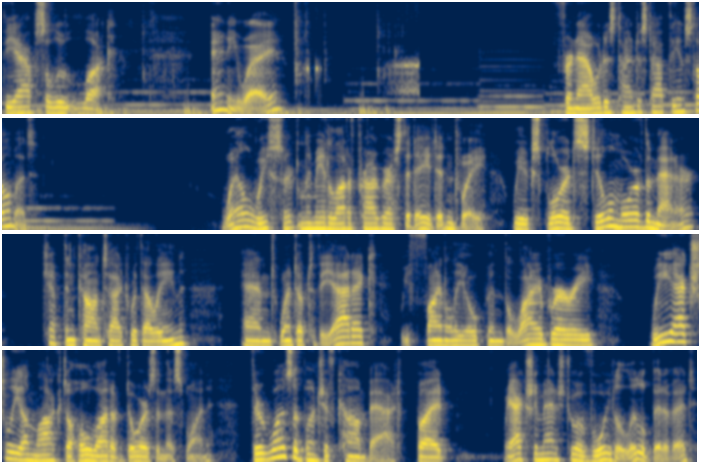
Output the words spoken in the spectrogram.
The absolute luck. Anyway, for now it is time to stop the installment. Well, we certainly made a lot of progress today, didn't we? We explored still more of the manor, kept in contact with Aline, and went up to the attic. We finally opened the library. We actually unlocked a whole lot of doors in this one. There was a bunch of combat, but we actually managed to avoid a little bit of it.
